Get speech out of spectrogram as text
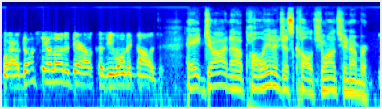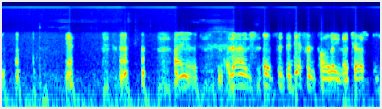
Well, don't say hello to Daryl because he won't acknowledge it. Hey, John, uh, Paulina just called. She wants your number. I, that's, it's a different Paulina, trust me.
